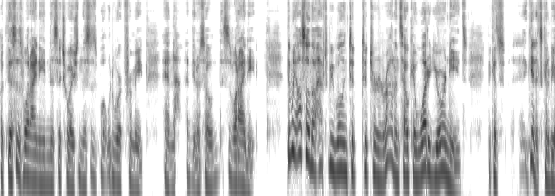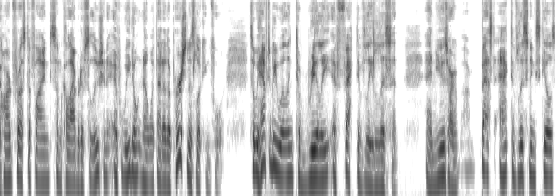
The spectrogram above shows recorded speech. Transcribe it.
look, this is what I need in this situation. This is what would work for me. And, you know, so this is what I need. Then we also, though, have to be willing to, to turn it around and say, okay, what are your needs? Because again, it's going to be hard for us to find some collaborative solution if we don't know what that other person is looking for. So we have to be willing to really effectively listen and use our, our, best active listening skills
